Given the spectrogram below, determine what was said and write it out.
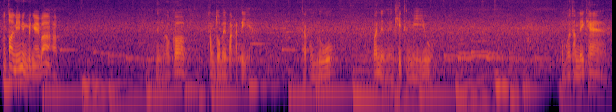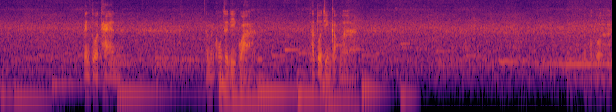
แล้วตอนนี้หนึ่งเป็นไงบ้างครับ นึ่งเขาก็ทำตัวเป็นปกติ แต่ผมรู้ว่าหนึ่งยังคิดถึงหมีอยู่ ผมก็ทำได้แค่ เป็นตัวแทน แต่มันคงจะดีกว่า ถ้าตัวจริงกลับมาผมขอตัวแล้วครับ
